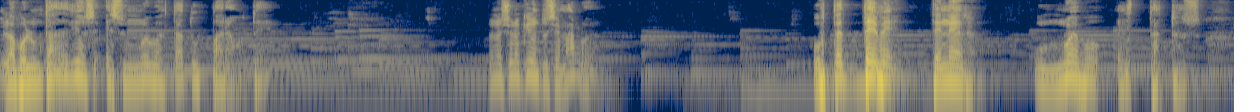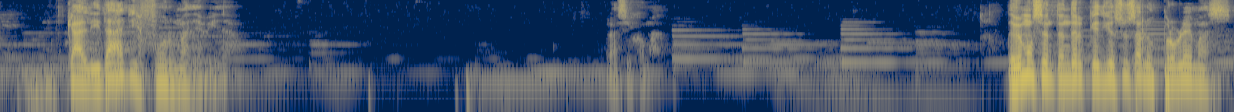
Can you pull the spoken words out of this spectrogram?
La voluntad de Dios es un nuevo estatus para usted. No, yo no quiero entusiasmarlo. Usted debe tener un nuevo estatus, calidad y forma de vida. Gracias. Debemos entender que Dios usa los problemas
